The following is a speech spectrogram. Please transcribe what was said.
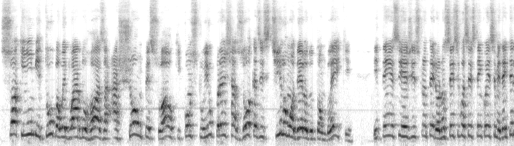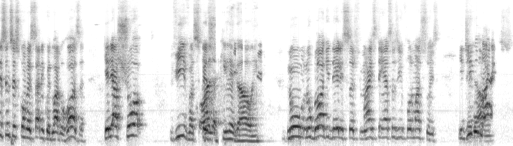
Só que em Imbituba, o Eduardo Rosa achou um pessoal que construiu pranchas ocas estilo modelo do Tom Blake e tem esse registro anterior. Não sei se vocês têm conhecimento. É interessante vocês conversarem com o Eduardo Rosa, que ele achou vivas. Olha, pessoas. que legal, hein? No, no blog dele, Surf Mais, tem essas informações. E digo legal. mais,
